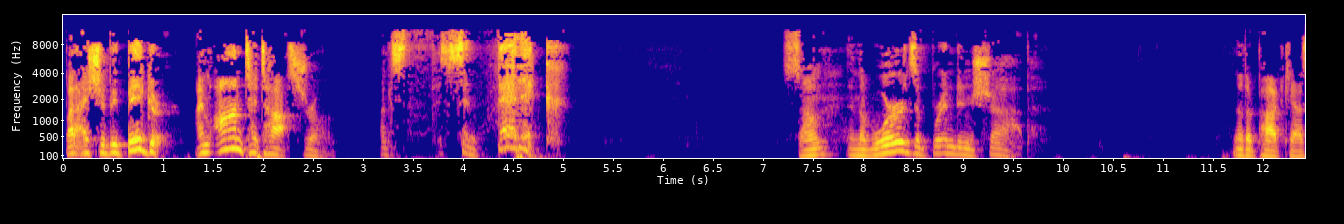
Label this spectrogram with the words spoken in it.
but I should be bigger. I'm on testosterone. I'm synthetic. So, in the words of Brendan Schaub, another podcast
